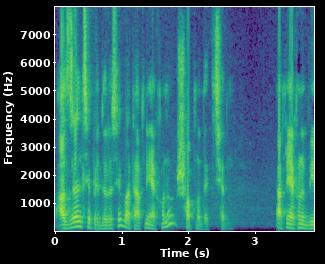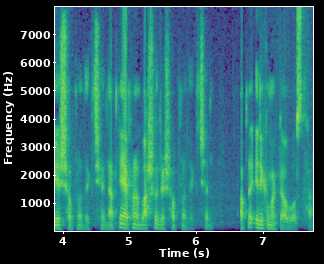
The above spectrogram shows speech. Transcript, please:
আজরায়েল চেপে ধরেছে বাট আপনি এখনও স্বপ্ন দেখছেন। আপনি এখনও বিয়ের স্বপ্ন দেখছেন। আপনি এখনও বাসরের স্বপ্ন দেখছেন। আপনার এরকম একটা অবস্থা।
